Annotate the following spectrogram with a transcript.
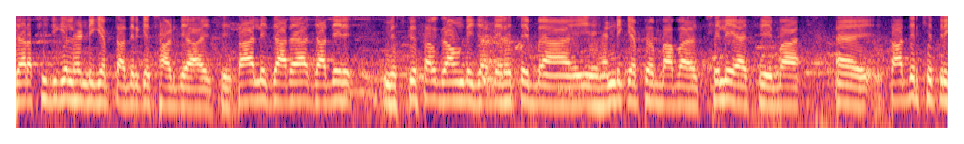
যারা ফিজিক্যাল হ্যান্ডিক্যাপ তাদেরকে ছাড় দেওয়া হয়েছে। তাহলে যারা, যাদের স্পেশাল গ্রাউন্ডে যাদের হচ্ছে হ্যান্ডিক্যাপ বাবা, ছেলে আছে বা তাদের ক্ষেত্রে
